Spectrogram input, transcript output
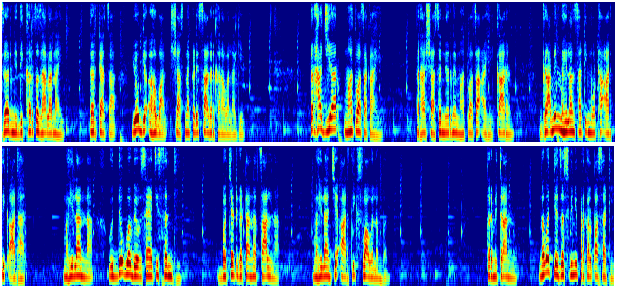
जर निधी खर्च झाला नाही तर त्याचा योग्य अहवाल शासनाकडे सादर करावा लागेल. तर हा जी आर महत्त्वाचा का आहे? तर हा शासन निर्णय महत्त्वाचा आहे कारण ग्रामीण महिलांसाठी मोठा आर्थिक आधार महिलांना उद्योग व व्यवसायाची संधी बचत गटांना चालना महिलांचे आर्थिक स्वावलंबन. तर मित्रांनो नव तेजस्विनी प्रकल्पासाठी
